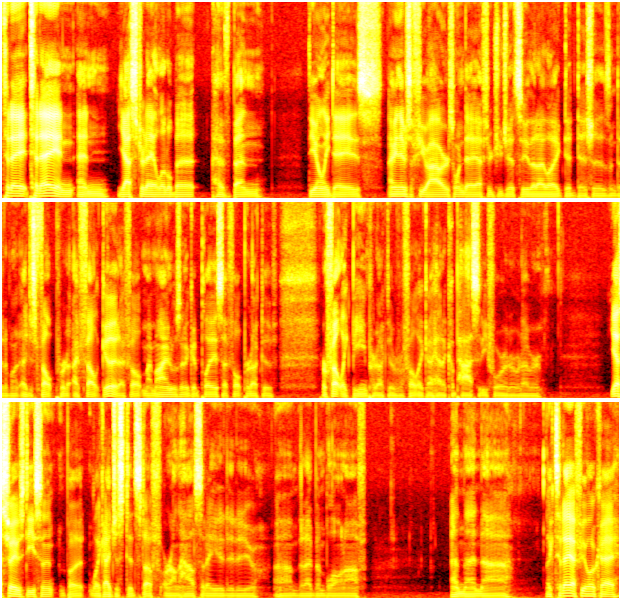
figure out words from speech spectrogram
today today and and yesterday a little bit have been the only days. I mean, there's a few hours one day after jujitsu that I like did dishes and did a bunch. I just felt pro- I felt good. I felt my mind was in a good place. I felt productive, or felt like being productive, or felt like I had a capacity for it, or whatever. Yesterday was decent, but like I just did stuff around the house that I needed to do um, that I've been blowing off, and then uh, like today I feel okay,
